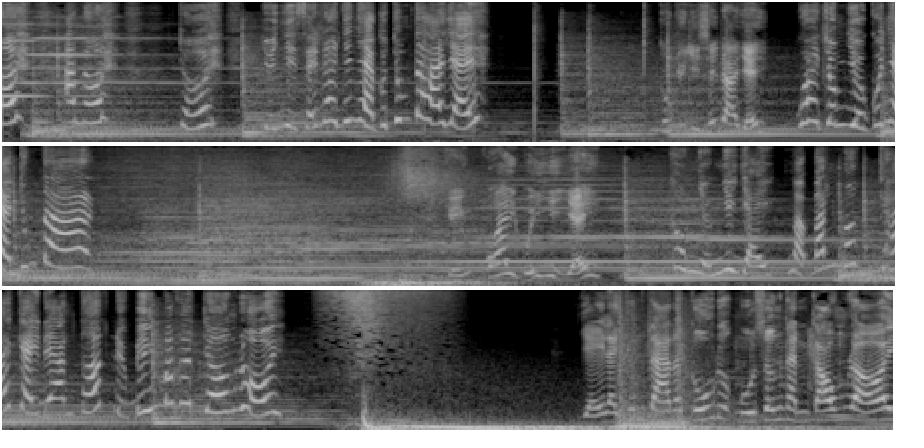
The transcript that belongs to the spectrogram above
ơi, anh ơi. Trời, chuyện gì xảy ra với nhà của chúng ta vậy? Có chuyện gì xảy ra vậy? Qua trong vườn của nhà chúng ta. Chuyện quái quỷ gì vậy? Không những như vậy mà bánh mứt, trái cây để ăn Tết đều biến mất hết trơn rồi Vậy là chúng ta đã cứu được mùa xuân thành công rồi.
